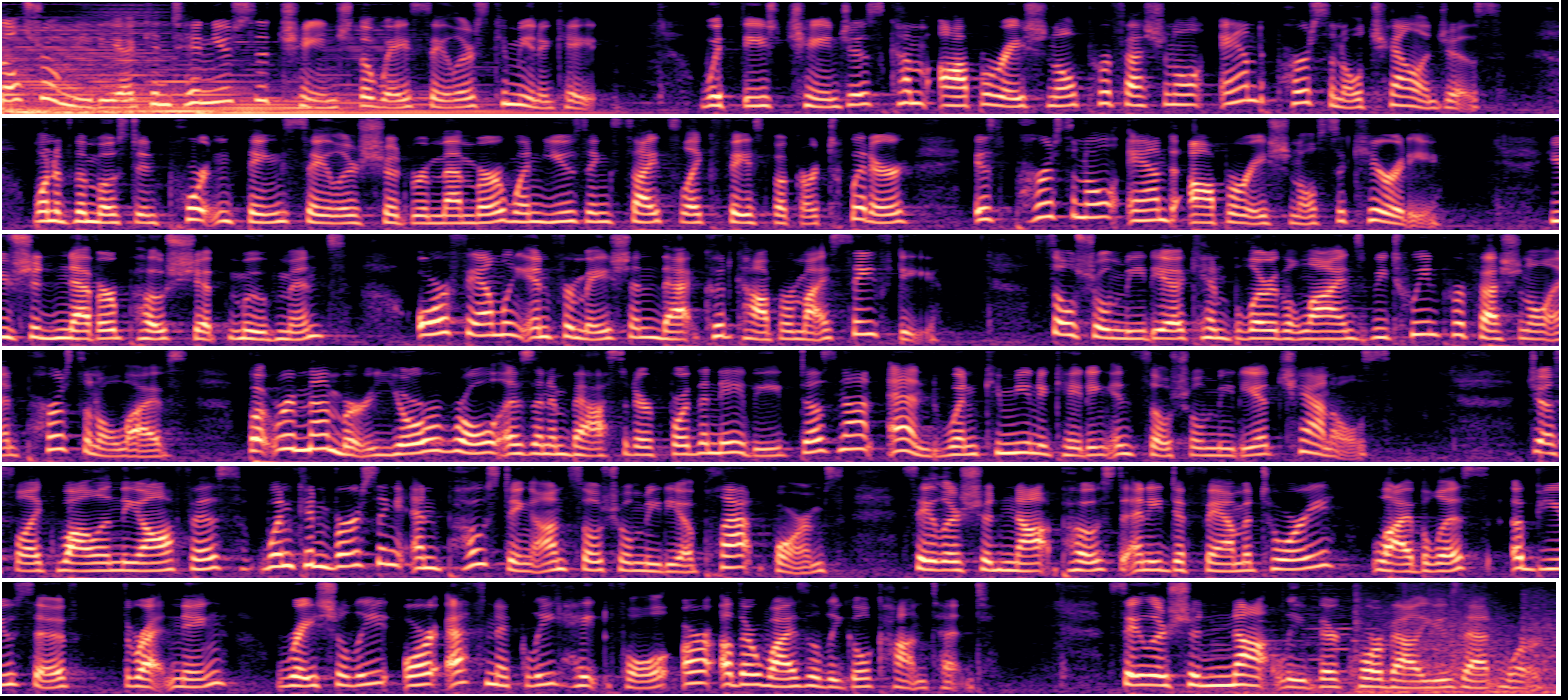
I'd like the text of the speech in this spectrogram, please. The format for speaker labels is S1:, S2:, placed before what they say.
S1: Social media continues to change the way sailors communicate. With these changes come operational, professional, and personal challenges. One of the most important things sailors should remember when using sites like Facebook or Twitter is personal and operational security. You should never post ship movements or family information that could compromise safety. Social media can blur the lines between professional and personal lives, but remember your role as an ambassador for the Navy does not end when communicating in social media channels. Just like while in the office, when conversing and posting on social media platforms, sailors should not post any defamatory, libelous, abusive, threatening, racially or ethnically hateful or otherwise illegal content. Sailors should not leave their core values at work.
